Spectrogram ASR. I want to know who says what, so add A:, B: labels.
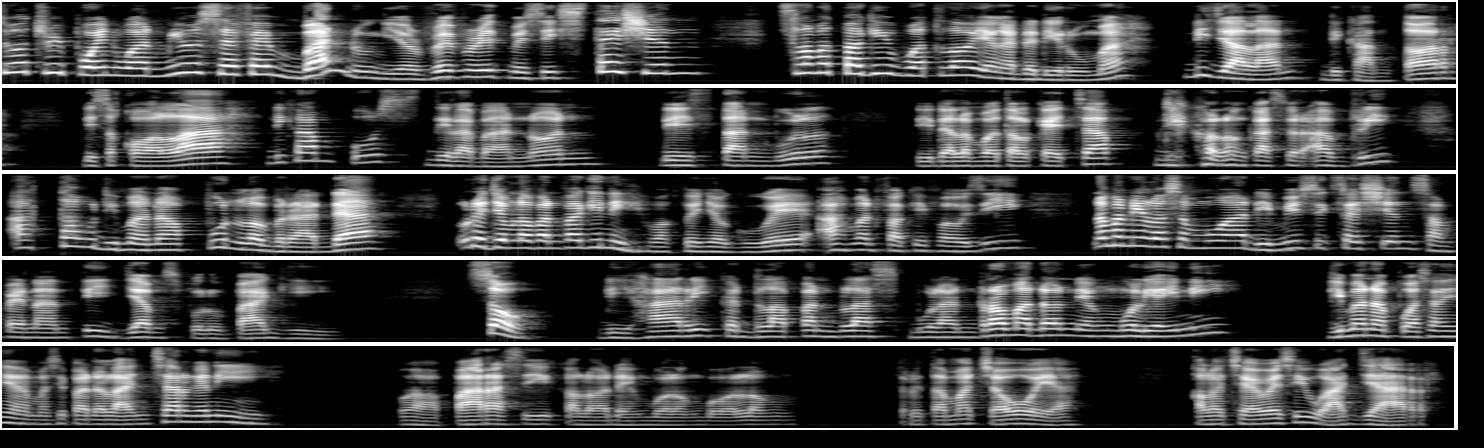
A: 103.1 Muse FM Bandung, your favorite music station. Selamat pagi buat lo yang ada di rumah, di jalan, di kantor, di sekolah, di kampus, di Lebanon, di Istanbul, di dalam botol kecap, di kolong kasur abri, atau di mana pun lo berada. Udah jam 8 pagi nih, waktunya gue, Ahmad Fakih Fauzi, nemenin lo semua di music session sampai nanti jam 10 pagi. So, di hari ke-18 bulan Ramadan yang mulia ini, Gimana puasanya? Masih pada lancar gak nih? Wah parah sih kalau ada yang bolong-bolong. Terutama cowok ya. Kalau cewek sih wajar.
